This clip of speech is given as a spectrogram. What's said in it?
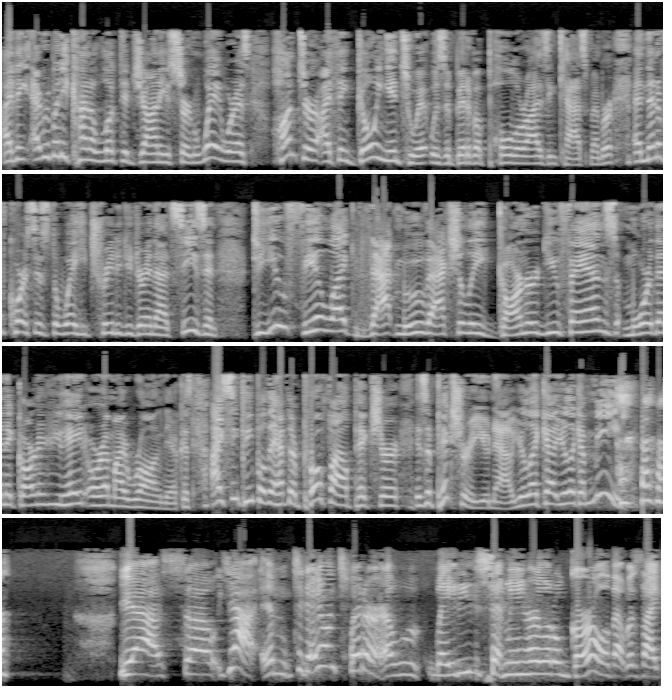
I think everybody kind of looked at Johnny a certain way. Whereas Hunter, I think going into it was a bit of a polarizing cast member. And then of course is the way he treated you during that season. Do you feel like that move actually garnered you fans more than it garnered you hate? Or am I wrong there? Cause I see people that have their profile picture is a picture of you now. You're like a, you're like a meme. Yeah, so yeah, and today on Twitter, a lady sent me her little girl that was like,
